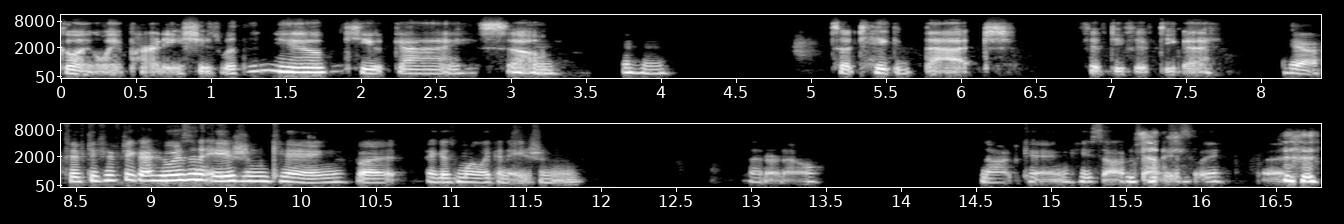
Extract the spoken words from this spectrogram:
going away party she's with a new cute guy so Mhm. Mhm. so take that 50-50 guy yeah 50 50 guy who is an asian king but i guess more like an asian i don't know not king he sucks obviously but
